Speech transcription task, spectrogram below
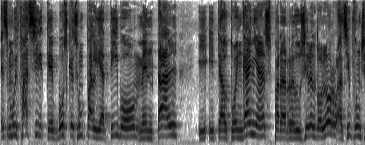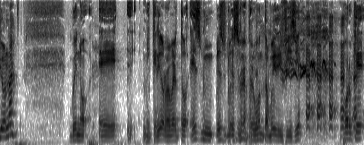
es muy fácil que busques un paliativo mental y, te autoengañas para reducir el dolor. Así funciona. Bueno, eh, mi querido Roberto, es, es, una pregunta muy difícil porque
